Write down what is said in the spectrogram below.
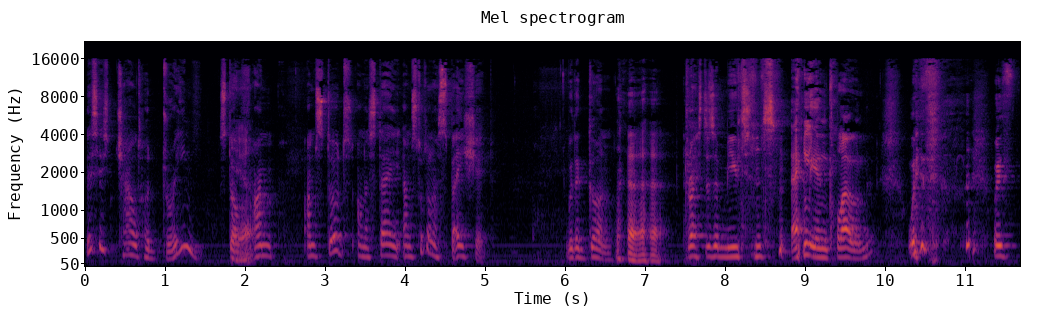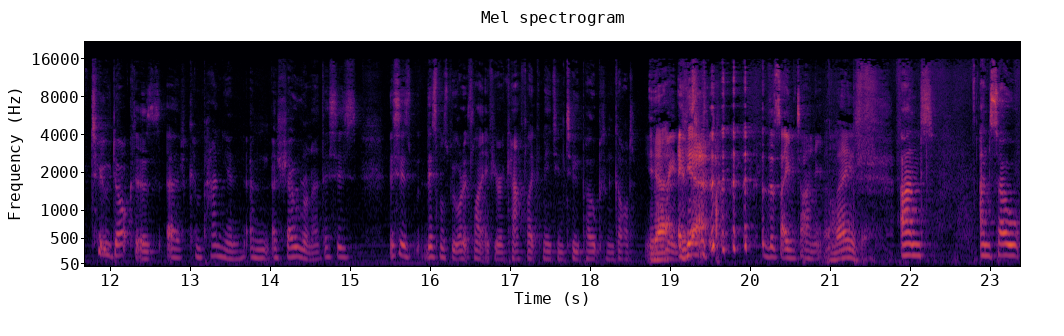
this is childhood dream stuff." Yeah. I'm I'm stood on a sta- I'm stood on a spaceship with a gun dressed as a mutant alien clone with with two doctors, a companion and a showrunner. This is this is this must be what it's like if you're a Catholic meeting two popes and God. You know Yeah, I mean? yeah. At the same time. Amazing. And and so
